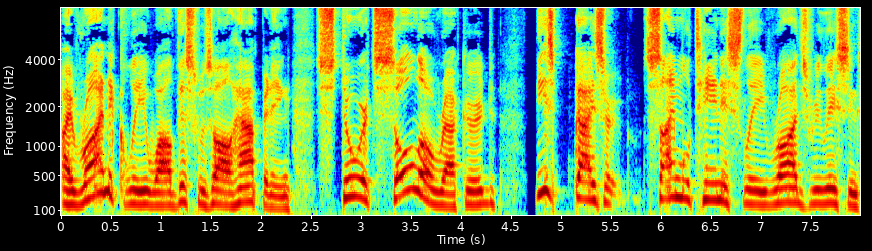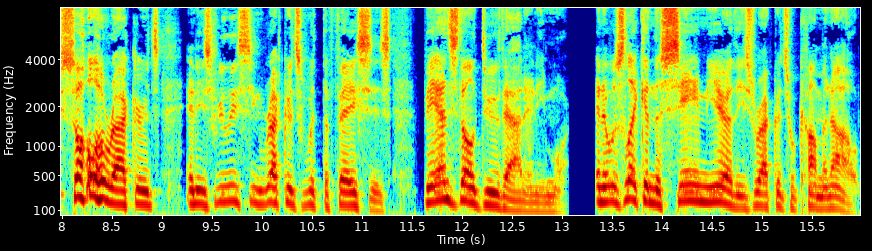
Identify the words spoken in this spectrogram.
Ironically, while this was all happening, Stewart's solo record. These guys are simultaneously Rod's releasing solo records and he's releasing records with the faces. Bands don't do that anymore. And it was like in the same year these records were coming out.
